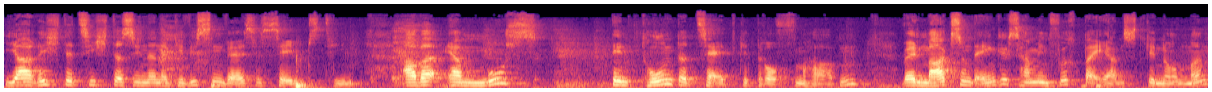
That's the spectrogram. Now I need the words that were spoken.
ja, richtet sich das in einer gewissen Weise selbst hin. Aber er muss den Ton der Zeit getroffen haben, weil Marx und Engels haben ihn furchtbar ernst genommen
